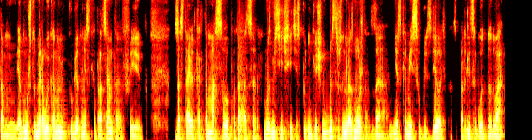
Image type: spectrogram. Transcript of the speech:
там, я думаю, что мировую экономику убьет на несколько процентов и заставит как-то массово пытаться возместить все эти спутники очень быстро, что невозможно за несколько месяцев будет сделать, продлится год-два.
